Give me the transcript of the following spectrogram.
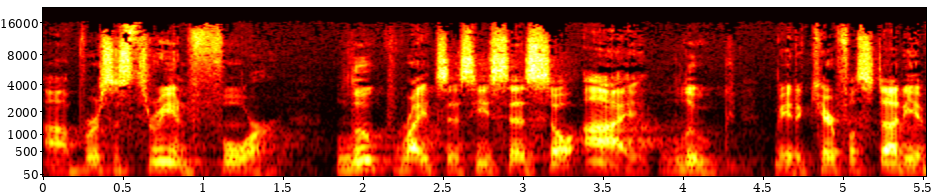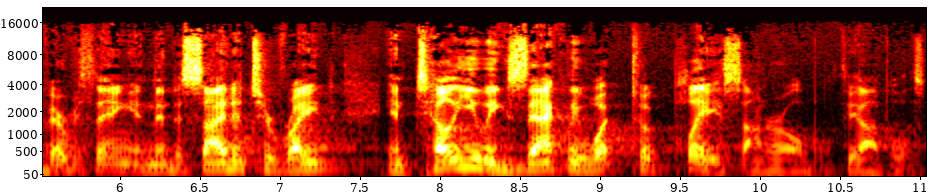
uh, verses 3 and 4, Luke writes this. He says, So I, Luke, made a careful study of everything and then decided to write and tell you exactly what took place, Honorable Theophilus.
